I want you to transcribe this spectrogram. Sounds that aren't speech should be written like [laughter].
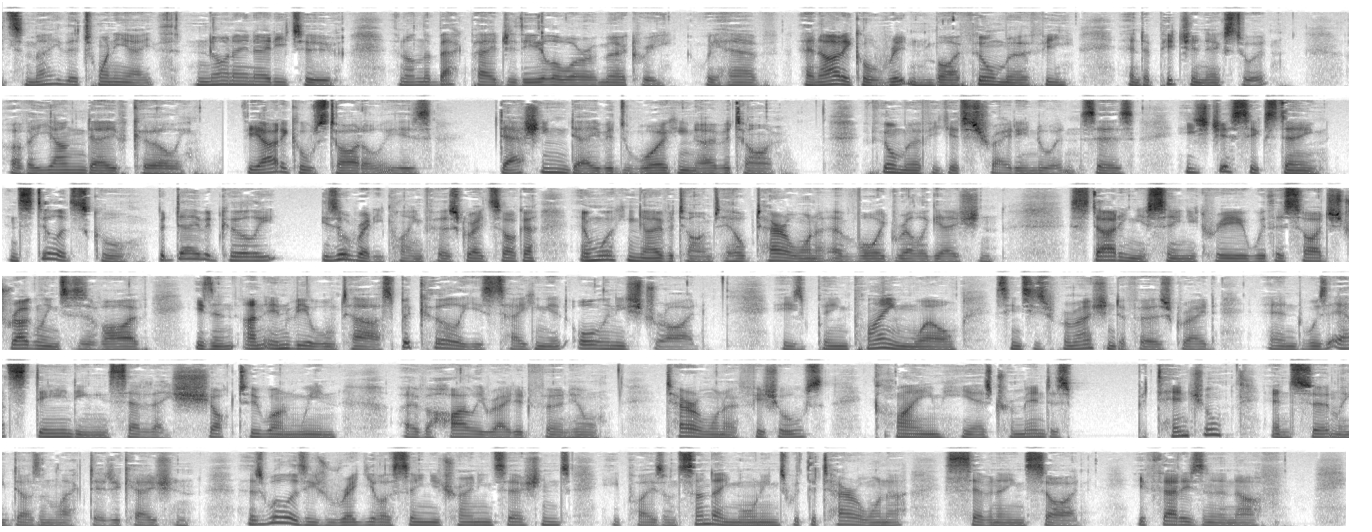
It's May the 28th, 1982, and on the back page of the Illawarra Mercury, we have an article written by Phil Murphy and a picture next to it of a young Dave Curley. The article's title is Dashing David's Working Overtime. Phil Murphy gets straight into it and says he's just 16 and still at school, but David Curley is already playing first grade soccer and working overtime to help Tarrawanna avoid relegation. Starting your senior career with a side struggling to survive is an unenviable task, but Curley is taking it all in his stride. He's been playing well since his promotion to first grade and was outstanding in Saturday's shock 2 1 win over highly rated Fernhill. Tarrawanna officials claim he has tremendous potential and certainly doesn't lack dedication. As well as his regular senior training sessions, he plays on Sunday mornings with the Tarrawanna 17 side. If that isn't enough,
